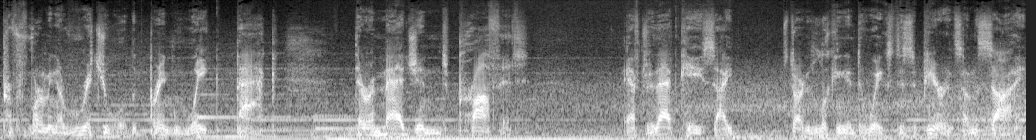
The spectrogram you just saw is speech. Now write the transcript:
performing a ritual to bring Wake back. Their imagined prophet. After that case, I started looking into Wake's disappearance on the side.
